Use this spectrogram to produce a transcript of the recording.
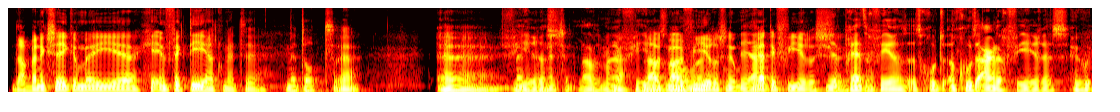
daar ben ik zeker mee eh, geïnfecteerd met, eh, met dat... eh, Virus. met- met z'n- Laat het maar ja, een virus laat het maar een noemen. virus noemen. Ja. Prettig virus. Eh, prettig virus. Het goed, een goed aardig virus. een goed-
